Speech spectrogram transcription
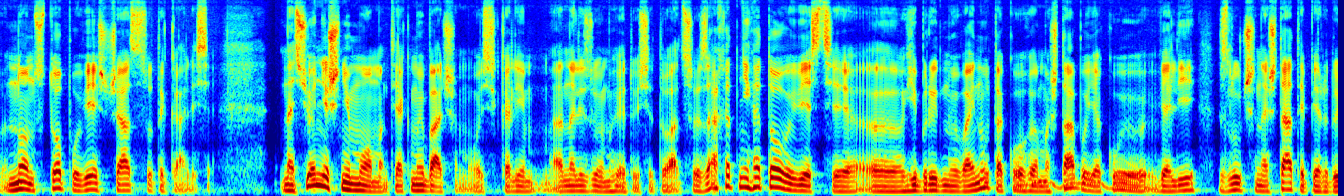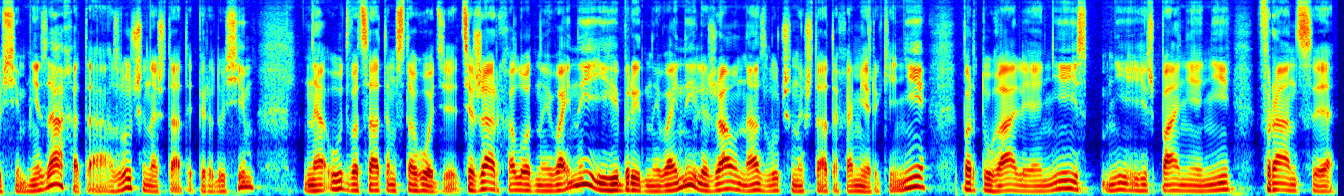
нон-стоп увесь час сутыкаліся на сённяшні момант як мы бачым ось калі аналізуем гэтую сітуацыю захад не гатовы весці э, гібридную вайну такога маштабу якую вялі злучаныя штаты перадусім не захад а злучаныя штаты перадусім на у двадцатым стагоддзе цяжар холоднай вайны і гібриднай вайны ляжаў на злучаных штатах Амерыкі. Не Португалія ні ні Іспанія ні Францыя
